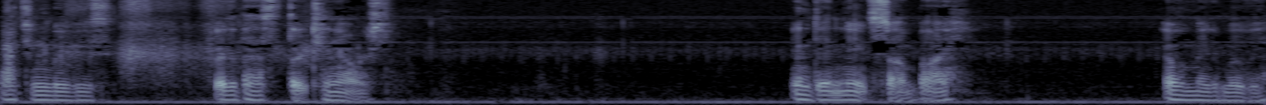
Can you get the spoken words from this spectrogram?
watching movies for the past 13 hours. And then Nate stopped by and we made a movie.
